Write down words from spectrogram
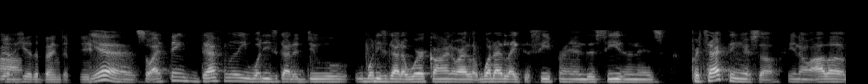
Yeah, um, he had the banged up knee. Yeah, so I think definitely what he's got to do, what he's got to work on, or what I'd like to see for him this season is protecting yourself. You know, a la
